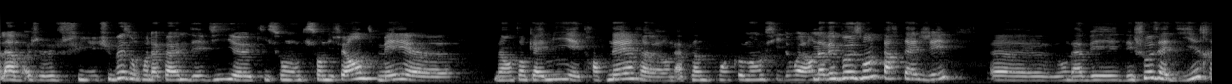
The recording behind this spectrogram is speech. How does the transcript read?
Euh, voilà, moi, je, je suis youtubeuse, donc on a quand même des vies euh, qui sont qui sont différentes, mais mais en tant qu'amie et trentenaire, on a plein de points communs aussi. Donc voilà, on avait besoin de partager. on avait des choses à dire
